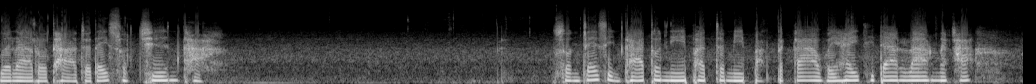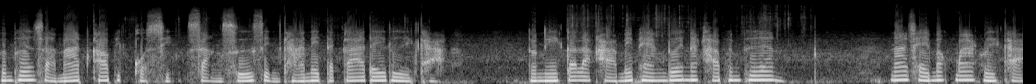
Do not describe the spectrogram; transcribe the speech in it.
เวลาเราทาจะได้สดชื่นค่ะ สนใจสินค้าตัวนี้พัดจะมีปักตะกร้าไว้ให้ที่ด้านล่างนะคะ เพื่อนๆสามารถเข้าไปกดสั่งซื้อสินค้าในตะกร้าได้เลยค่ะตัวนี้ก็ราคาไม่แพงด้วยนะคะเพื่อนๆ น่าใช้มากๆเลยค่ะ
